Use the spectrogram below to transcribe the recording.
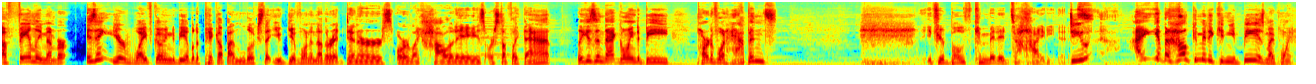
a family member, isn't your wife going to be able to pick up on looks that you give one another at dinners or like holidays or stuff like that? Like, isn't that going to be part of what happens? If you're both committed to hiding it, Do you? I, yeah, but how committed can you be? Is my point.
